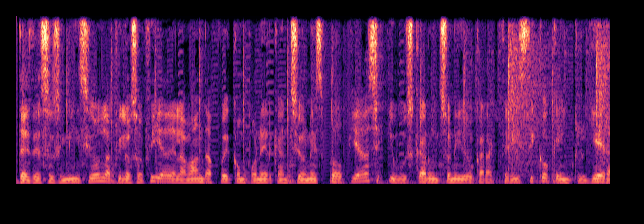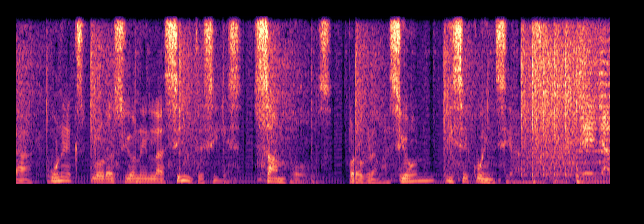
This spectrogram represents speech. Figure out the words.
Desde sus inicios, la filosofía de la banda fue componer canciones propias y buscar un sonido característico que incluyera una exploración en la síntesis, samples, programación y secuencias. Ella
